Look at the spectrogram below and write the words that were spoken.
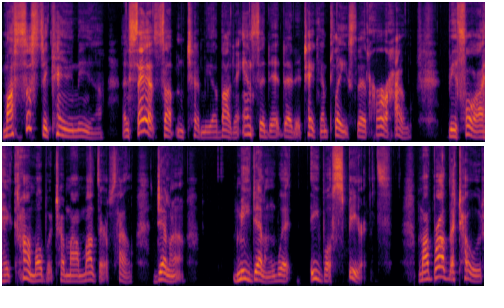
My sister came in and said something to me about an incident that had taken place at her house before I had come over to my mother's house, dealing me dealing with evil spirits. My brother told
